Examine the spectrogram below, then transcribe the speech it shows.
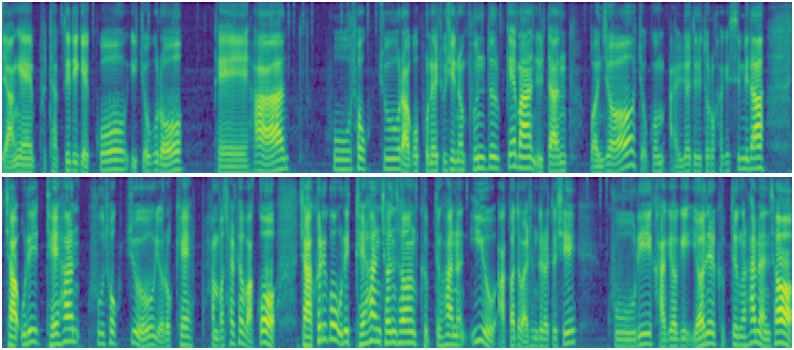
양해 부탁드리겠고 이쪽으로 대한 후속주라고 보내주시는 분들께만 일단 먼저 조금 알려드리도록 하겠습니다. 자, 우리 대한 후속주 이렇게 한번 살펴봤고, 자 그리고 우리 대한 전선 급등하는 이유 아까도 말씀드렸듯이 구리 가격이 연일 급등을 하면서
